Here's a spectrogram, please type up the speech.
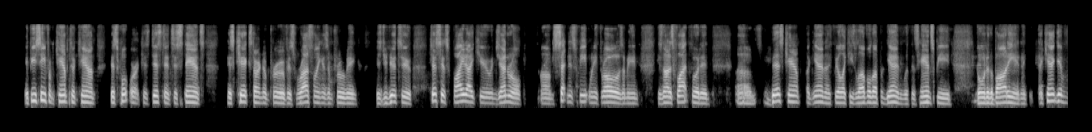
if you see from camp to camp, his footwork, his distance, his stance, his kick starting to improve, his wrestling is improving, his jiu-jitsu, just his fight IQ in general, um, setting his feet when he throws. I mean, he's not as flat-footed. Um, this camp again, I feel like he's leveled up again with his hand speed, going to the body, and I, I can't give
